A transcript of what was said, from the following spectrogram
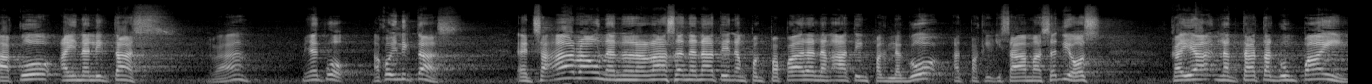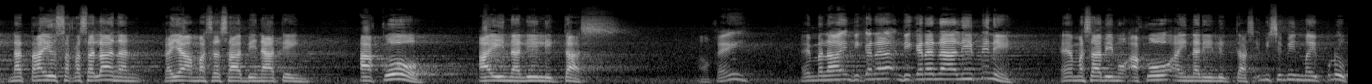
ako ay naligtas. Diba? Yan po, ako ay ligtas. At sa araw na naranasan na natin ang pagpapala ng ating paglago at pakikisama sa Diyos, kaya nagtatagumpay na tayo sa kasalanan, kaya masasabi nating, ako ay naliligtas. Okay? Eh, mala, hindi ka na, hindi ka na nalipin eh. Eh, masabi mo, ako ay naliligtas. Ibig sabihin, may proof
